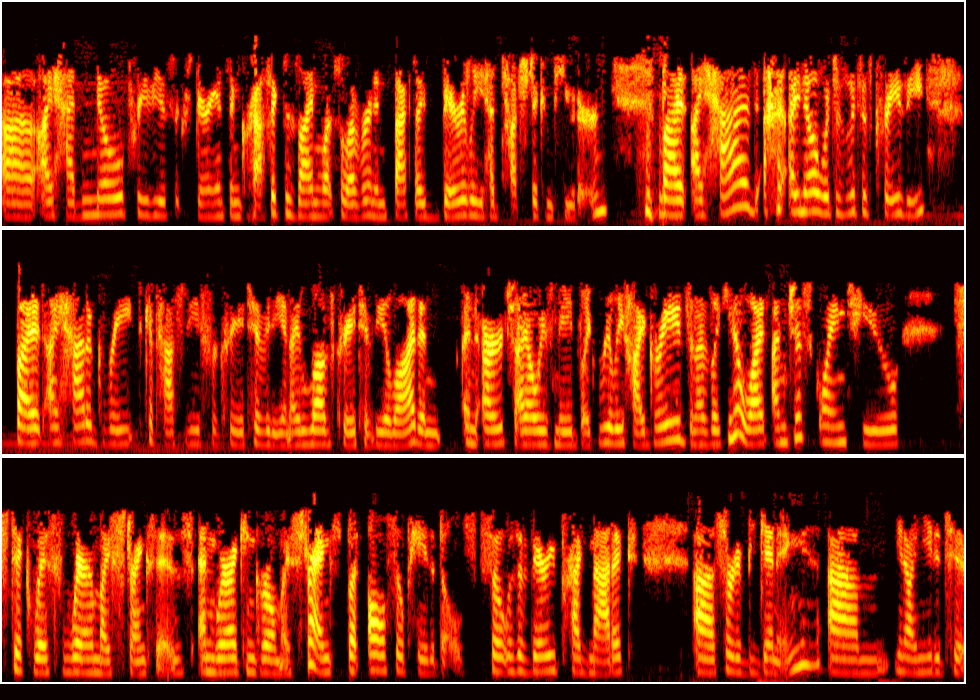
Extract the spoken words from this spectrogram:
Uh, I had no previous experience in graphic design whatsoever, and in fact, I barely had touched a computer. but I had, I know, which is which is crazy, but I had a great capacity for creativity, and I love creativity a lot. And in art, I always made like really high grades, and I was like, you know what? I'm just going to stick with where my strength is and where I can grow my strengths, but also pay the bills. So it was a very pragmatic uh, sort of beginning. Um, you know, I needed to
